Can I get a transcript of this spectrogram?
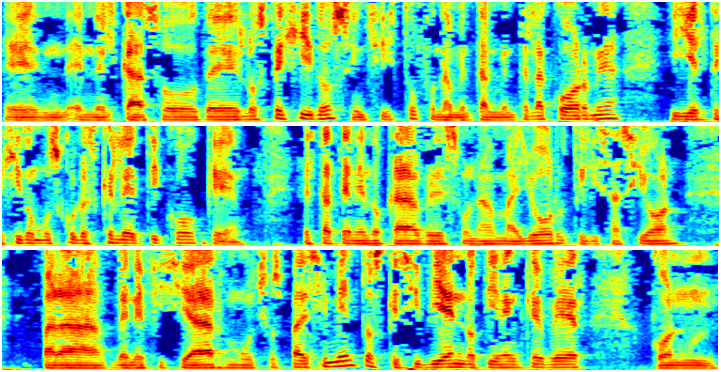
En, en el caso de los tejidos, insisto, fundamentalmente la córnea y el tejido musculoesquelético que está teniendo cada vez una mayor utilización para beneficiar muchos padecimientos que si bien no tienen que ver con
